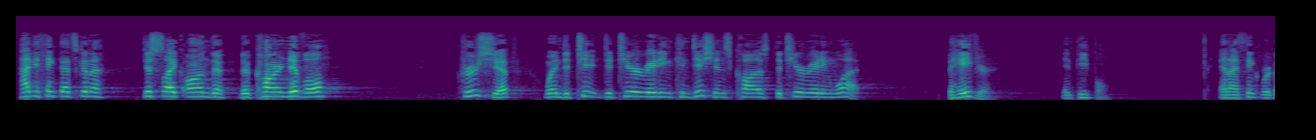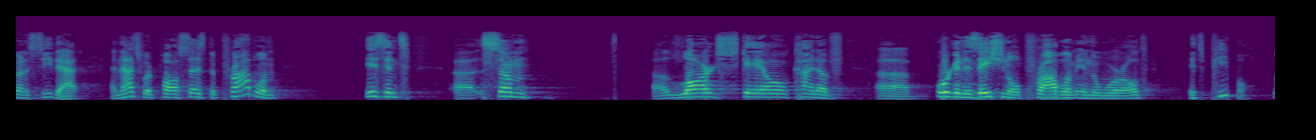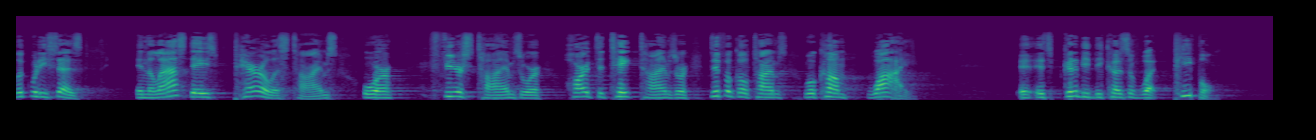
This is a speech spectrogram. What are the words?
How do you think that's going to, just like on the, the Carnival cruise ship, when de- deteriorating conditions cause deteriorating what? Behavior in people. And I think we're going to see that. And that's what Paul says. The problem isn't uh, some uh, large scale kind of uh, organizational problem in the world, it's people. Look what he says. In the last days, perilous times, or fierce times, or hard to take times, or difficult times will come. Why? It's going to be because of what people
